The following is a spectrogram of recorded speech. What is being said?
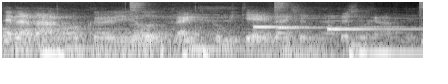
En wij waren ook eh, een heel klein comité bij zijn wisselgrafenis.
